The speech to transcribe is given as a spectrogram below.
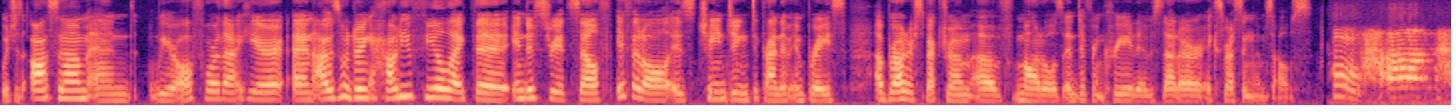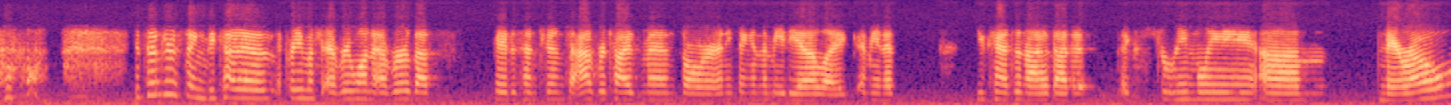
which is awesome and we are all for that here. And i was wondering how do you feel like the industry itself if at all is changing to kind of embrace a broader spectrum of models and different creatives that are expressing themselves? Oh um it's interesting because pretty much everyone ever that's paid attention to advertisements or anything in the media, like I mean, it's you can't deny that it's extremely um, narrow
